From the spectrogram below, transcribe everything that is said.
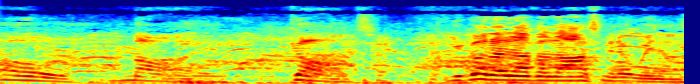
Oh my God. You've got to love a last minute winner.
